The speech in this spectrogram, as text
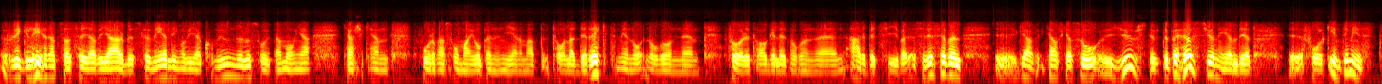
reglerat så att säga via arbetsförmedling och via kommuner och så utan många kanske kan få de här sommarjobben genom att tala direkt med någon eh, företag eller någon eh, arbetsgivare. Så det ser väl ganska så ljust ut. Det behövs ju en hel del folk, inte minst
